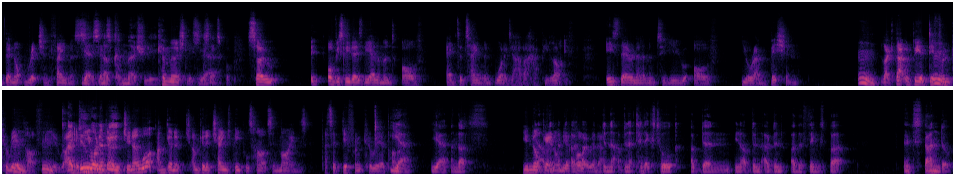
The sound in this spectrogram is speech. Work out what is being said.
they're not rich and famous. Yeah, it's not commercially. commercially successful. So it, obviously, there's the element of entertainment, wanting to have a happy life. Is there an element to you of your ambition? Hmm. Like that would be a different hmm. career hmm. path for you, right? I If do you wanna go, be- Do you know what? I'm gonna I'm gonna change people's hearts and minds. That's a different career path. yeah, yeah, and that's You're you not know, I've getting done- on the I've- Apollo I've, with I've that. done I've done a TEDx talk. I've done you know I've done I've done other things, but in stand up,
